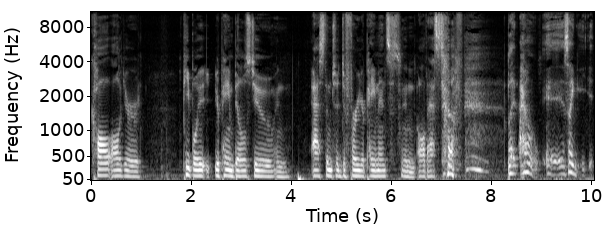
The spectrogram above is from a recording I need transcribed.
"Call all your people you're paying bills to and ask them to defer your payments and all that stuff." But I don't. It's like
